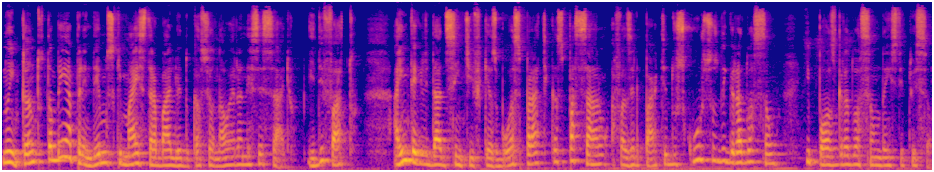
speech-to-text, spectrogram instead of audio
No entanto, também aprendemos que mais trabalho educacional era necessário, e de fato, a integridade científica e as boas práticas passaram a fazer parte dos cursos de graduação e pós-graduação da instituição.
